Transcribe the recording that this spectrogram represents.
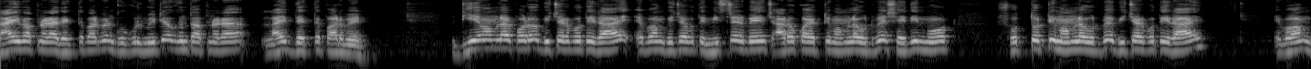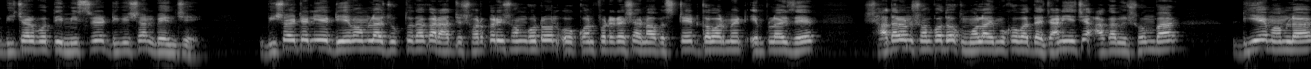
লাইভ আপনারা দেখতে পারবেন গুগল মিটেও কিন্তু আপনারা লাইভ দেখতে পারবেন। ডিএ মামলার পরেও বিচারপতি রায় এবং বিচারপতি মিশ্রের বেঞ্চ আরও কয়েকটি মামলা উঠবে সেই দিন মোট সত্তরটি মামলা উঠবে বিচারপতি রায় এবং বিচারপতি মিশ্রের ডিভিশন বেঞ্চে। বিষয়টা নিয়ে ডিএ মামলায় যুক্ত থাকা রাজ্য সরকারি সংগঠন ও কনফেডারেশন অব স্টেট গভর্নমেন্ট এমপ্লয়িজের সাধারণ সম্পাদক মলয় মুখোপাধ্যায় জানিয়েছে, আগামী সোমবার ডিএ মামলার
